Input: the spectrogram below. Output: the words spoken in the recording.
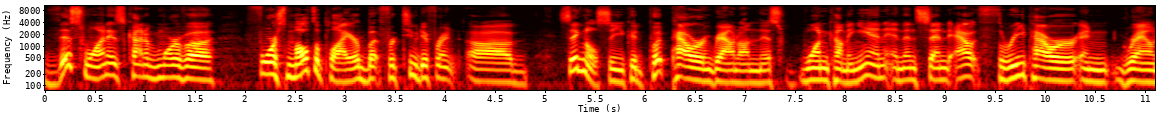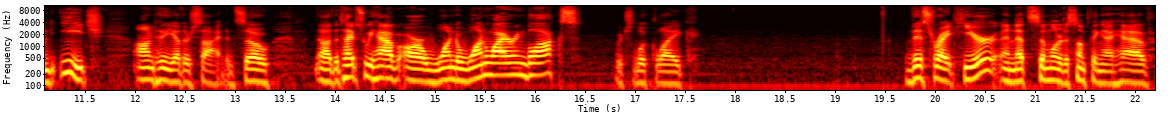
this one is kind of more of a force multiplier, but for two different uh, signals. So you could put power and ground on this one coming in and then send out three power and ground each onto the other side. And so uh, the types we have are one-to-one -one wiring blocks, which look like this right here, and that's similar to something I have.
